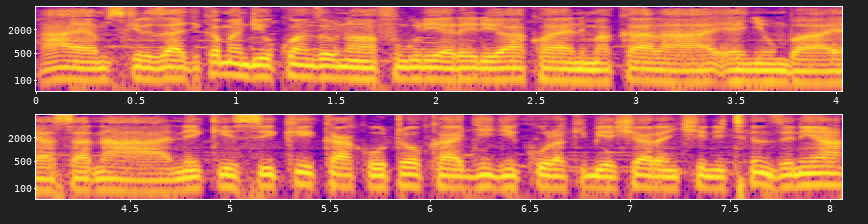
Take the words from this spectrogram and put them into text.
Haya, msikilizaji, kama ndio kwanza unafungulia redio yako, haya ni makala ya Nyumba ya Sanaa nikisikika kutoka jiji kuu la kibiashara nchini Tanzania.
